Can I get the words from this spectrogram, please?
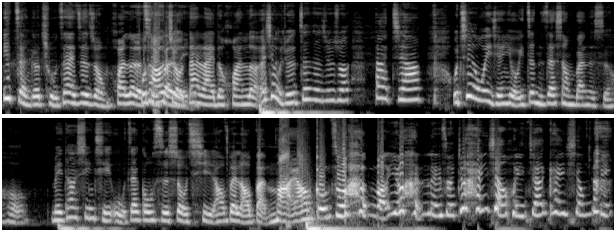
一整个处在这种欢乐的葡萄酒带来的欢乐，而且我觉得真的就是说，大家，我记得我以前有一阵子在上班的时候。每到星期五在公司受气，然后被老板骂，然后工作很忙又很累，所以就很想回家开香槟。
